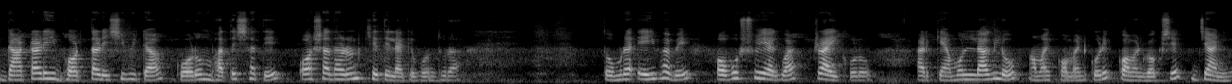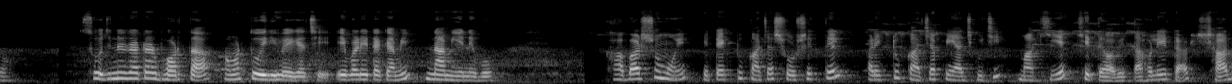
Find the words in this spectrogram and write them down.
ডাঁটার এই ভর্তা রেসিপিটা গরম ভাতের সাথে অসাধারণ খেতে লাগে বন্ধুরা। তোমরা এইভাবে অবশ্যই একবার ট্রাই করো। আর কেমন লাগল আমায় কমেন্ট করে কমেন্ট বক্সে জানিও। সজনে ডাঁটার ভর্তা আমার তৈরি হয়ে গেছে। এবার এটাকে আমি নামিয়ে নেব। খাবার সময় এটা একটু কাঁচা সর্ষের তেল আর একটু কাঁচা পেঁয়াজ কুচি মাখিয়ে খেতে হবে, তাহলে এটার স্বাদ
